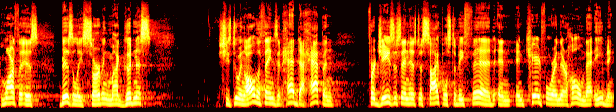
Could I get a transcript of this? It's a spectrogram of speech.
Martha is busily serving. My goodness, she's doing all the things that had to happen for Jesus and his disciples to be fed and, and cared for in their home that evening.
